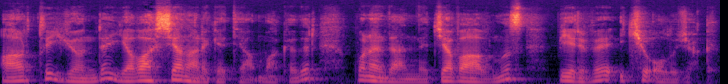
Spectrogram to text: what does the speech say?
artı yönde yavaşlayan hareket yapmaktadır. Bu nedenle cevabımız 1 ve 2 olacak.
